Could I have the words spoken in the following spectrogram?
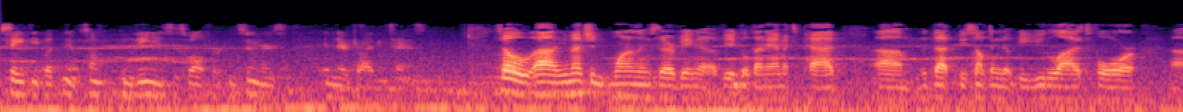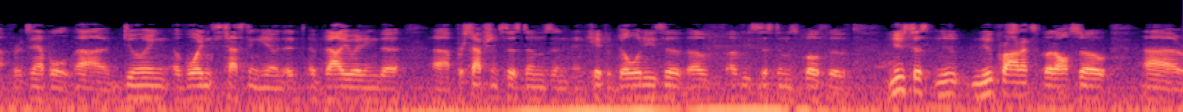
safety but you know some convenience as well for consumers in their driving tasks. So uh, you mentioned one of the things there being a vehicle dynamics pad. Um, would that be something that would be utilized for, uh, for example, uh, doing avoidance testing, you know, evaluating the uh, perception systems and, and capabilities of, of, of, these systems, both of new, new, new products, but also uh,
